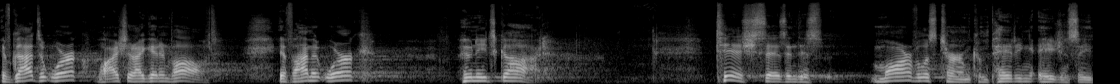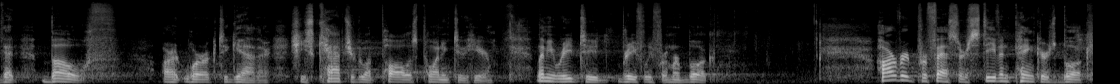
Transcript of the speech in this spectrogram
If God's at work, why should I get involved? If I'm at work, who needs God? Tish says in this marvelous term, competing agency, that both are at work together. She's captured what Paul is pointing to here. Let me read to you briefly from her book. Harvard professor Steven Pinker's book,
